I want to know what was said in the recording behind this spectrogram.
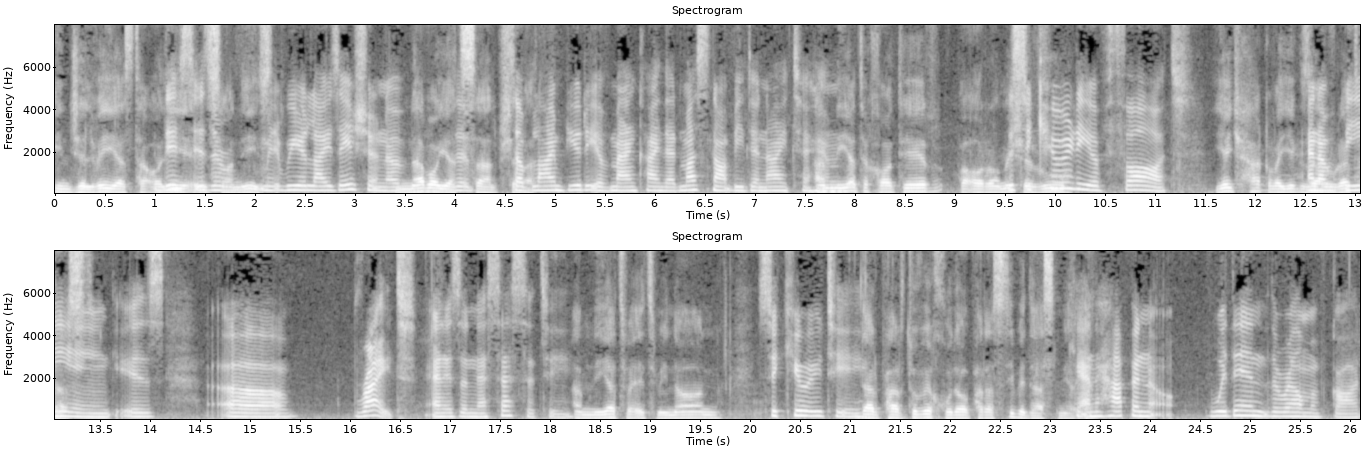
این جلوه ای از تعالی This is a انسانی است realization of نباید the سلب شود. sublime beauty of mankind that must not be denied to him. امنیت خاطر و The آرامش روح security of thought یک حق و یک and of ضرورت است being is a right and is a necessity. امنیت و اطمینان Security در پرتو خداپرستی به دست can میآید happen within the realm of God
